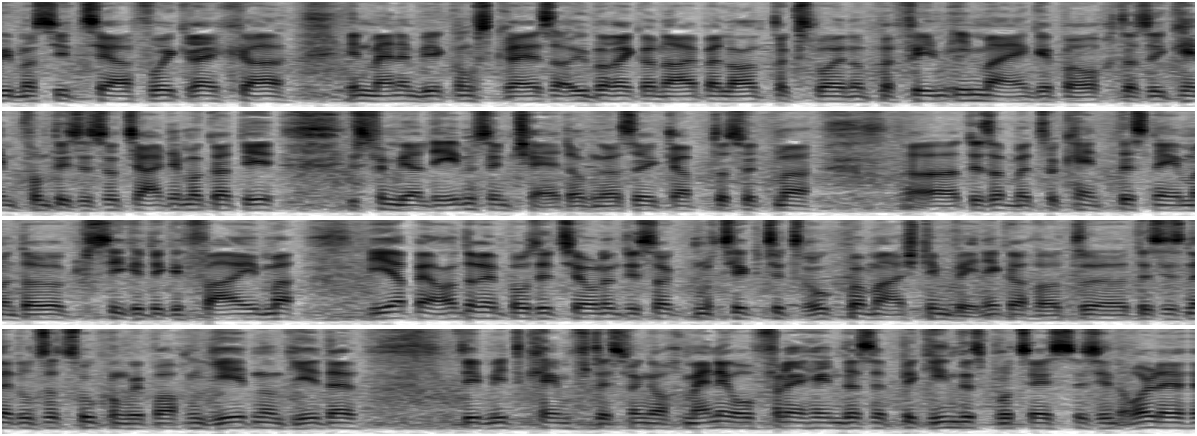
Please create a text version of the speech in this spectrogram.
wie man sieht, sehr erfolgreich in meinem Wirkungskreis, auch überregional bei Landtagswahlen und bei Film immer eingebracht. Also ich kämpfe um diese Sozialdemokratie, ist für mich eine Lebensentscheidung. Also ich glaube, da sollte man das einmal zur Kenntnis nehmen. Da ich die Gefahr immer, eher bei anderen Positionen, die sagt, man zieht sich zurück, wenn man eine Stimme weniger hat. Äh, das ist nicht unsere Zukunft. Wir brauchen jeden und jede, die mitkämpft. Deswegen auch meine offene Hände seit Beginn des Prozesses in alle,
